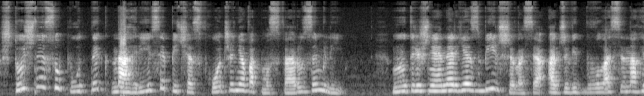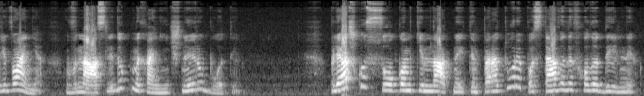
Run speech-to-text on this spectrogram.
Штучний супутник нагрівся під час входження в атмосферу Землі. Внутрішня енергія збільшилася, адже відбулося нагрівання внаслідок механічної роботи. Пляшку з соком кімнатної температури поставили в холодильник.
